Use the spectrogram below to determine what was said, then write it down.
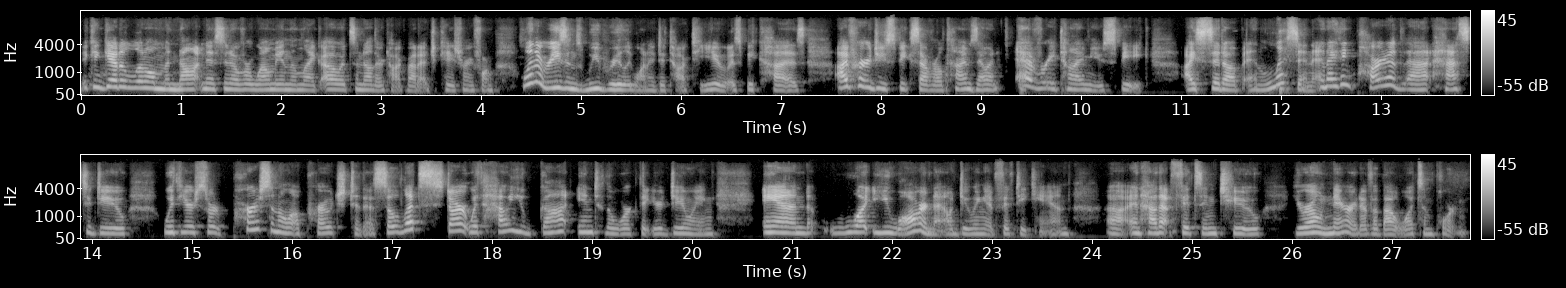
it can get a little monotonous and overwhelming and then like oh it's another talk about education reform one of the reasons we really wanted to talk to you is because i've heard you speak several times now and every time you speak I sit up and listen. And I think part of that has to do with your sort of personal approach to this. So let's start with how you got into the work that you're doing and what you are now doing at 50CAN uh, and how that fits into your own narrative about what's important.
